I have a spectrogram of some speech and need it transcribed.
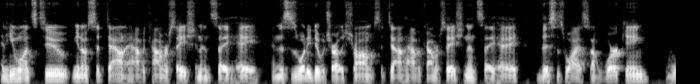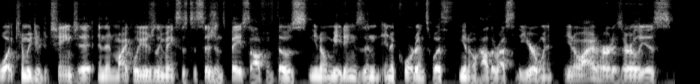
And he wants to, you know, sit down and have a conversation and say, "Hey," and this is what he did with Charlie Strong, sit down, have a conversation and say, "Hey, this is why it's not working. What can we do to change it? And then michael usually makes his decisions based off of those you know meetings and in accordance with you know how the rest of the year went. You know i had heard as early as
